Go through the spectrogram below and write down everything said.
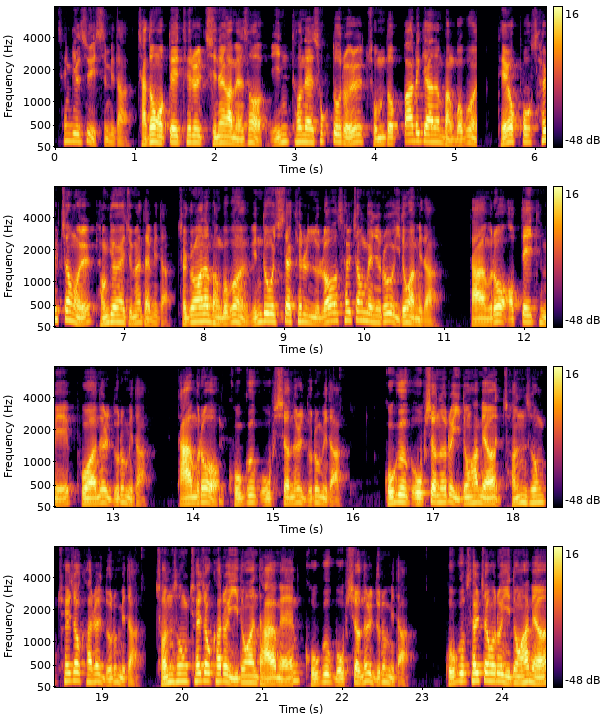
생길 수 있습니다. 자동 업데이트를 진행하면서 인터넷 속도를 좀 더 빠르게 하는 방법은 대역폭 설정을 변경해주면 됩니다. 적용하는 방법은 윈도우 시작키를 눌러 설정 메뉴로 이동합니다. 다음으로 업데이트 및 보안을 누릅니다. 다음으로 고급 옵션을 누릅니다. 고급 옵션으로 이동하면 전송 최적화를 누릅니다. 전송 최적화를 이동한 다음엔 고급 옵션을 누릅니다. 고급 설정으로 이동하면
